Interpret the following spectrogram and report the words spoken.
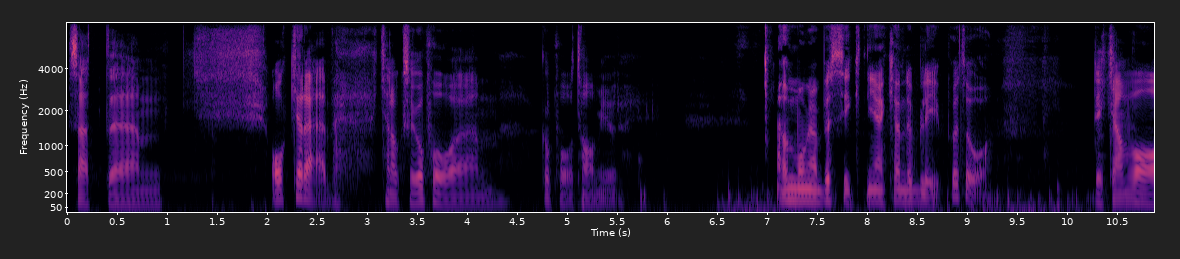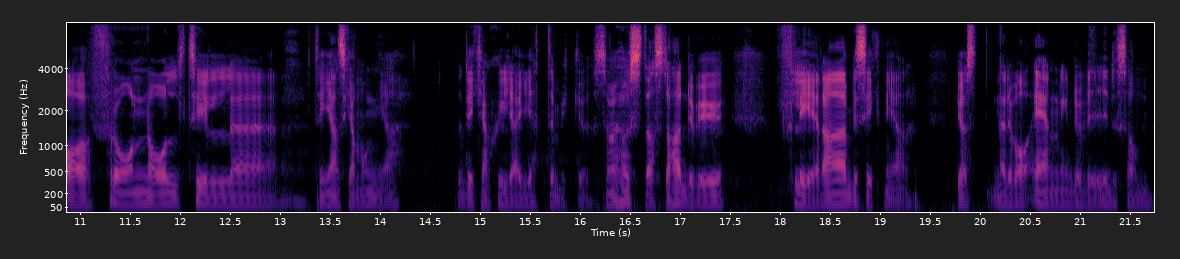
Så att ehm, och räv kan också gå på, ehm, gå på tamdjur. Hur många besiktningar kan det bli på ett år? Det kan vara från noll till, eh, till ganska många. Det kan skilja jättemycket. Som i höstas då hade vi ju flera besiktningar. Just när det var en individ som,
